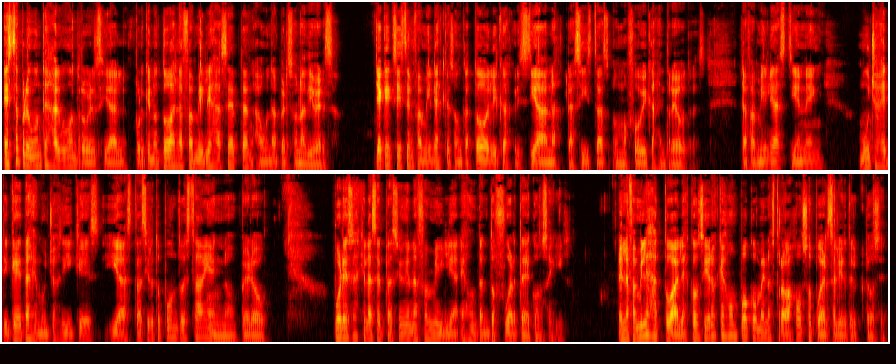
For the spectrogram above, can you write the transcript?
Esta pregunta es algo controversial porque no todas las familias aceptan a una persona diversa ya que existen familias que son católicas, cristianas, clasistas, homofóbicas, entre otras. Las familias tienen muchas etiquetas y muchos diques y hasta cierto punto está bien, ¿no? Pero por eso es que la aceptación en la familia es un tanto fuerte de conseguir. En las familias actuales considero que es un poco menos trabajoso poder salir del closet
